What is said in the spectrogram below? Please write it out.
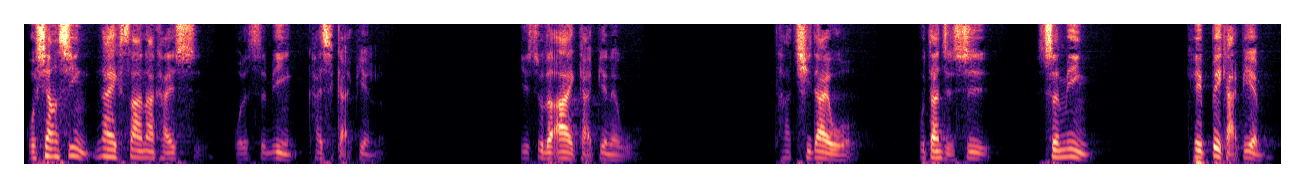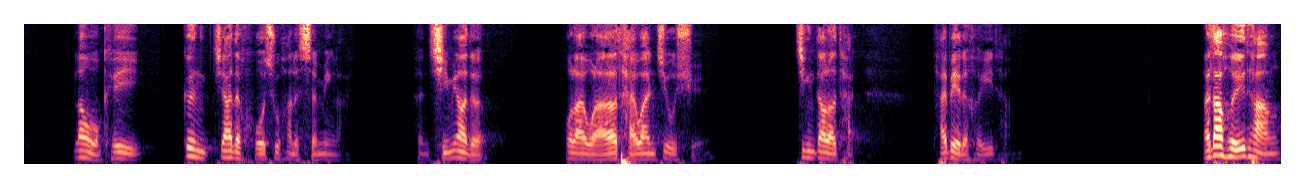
我相信那一刹那开始，我的生命开始改变了。耶稣的爱改变了我，他期待我不单只是生命可以被改变，让我可以更加的活出他的生命来。很奇妙的。后来我来到台湾就学，进到了台台北的合一堂。来到合一堂，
